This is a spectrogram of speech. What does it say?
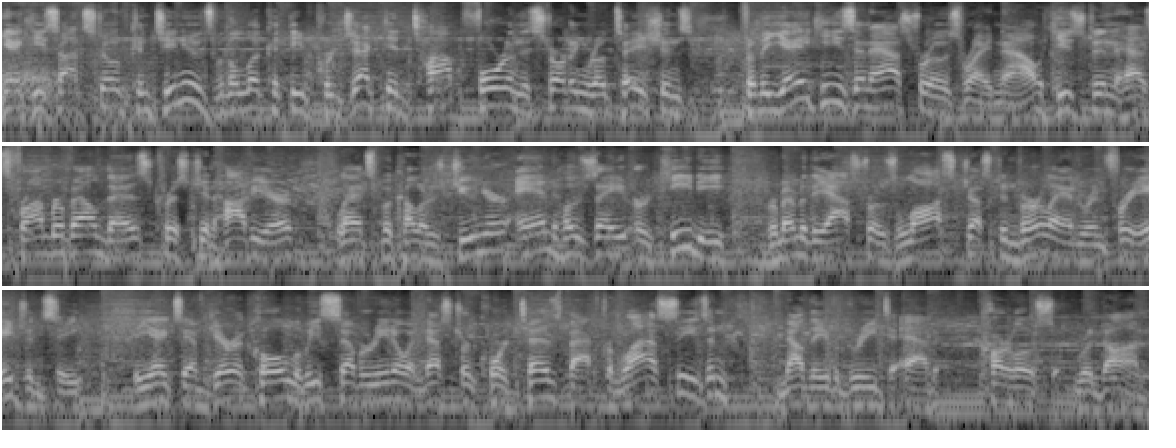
Yankees Hot Stove continues with a look at the projected top four in the starting rotations for the Yankees and Astros right now. Houston has Framber Valdez, Cristian Javier, Lance McCullers Jr., and Jose Urquidy. Remember, the Astros lost Justin Verlander in free agency. The Yanks have Gerrit Cole, Luis Severino, and Nestor Cortes back from last season. Now they've agreed to add Carlos Rodon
